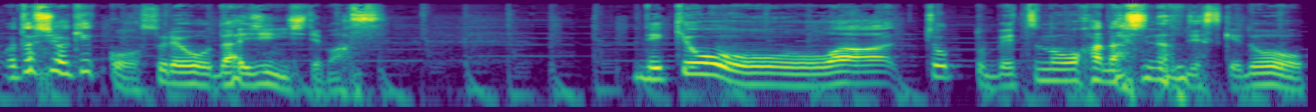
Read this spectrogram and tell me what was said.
私は結構それを大事にしてます。で今日はちょっと別のお話なんですけど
